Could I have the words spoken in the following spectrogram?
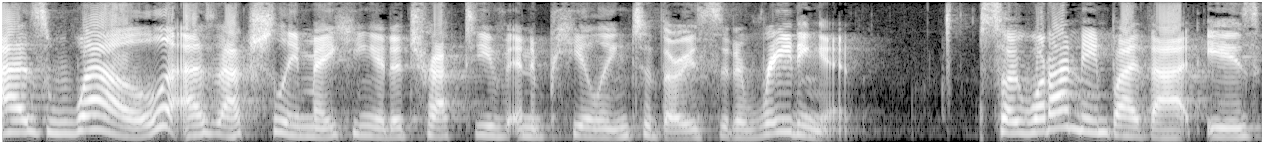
as well as actually making it attractive and appealing to those that are reading it. So, what I mean by that is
